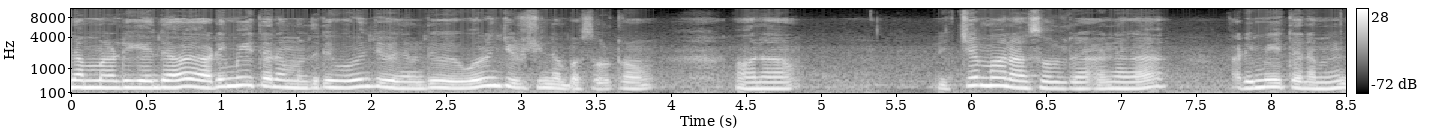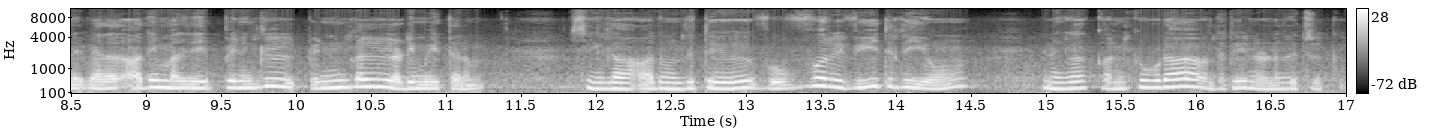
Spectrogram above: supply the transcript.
நம்மளுடைய இந்த அடிமைத்தனம் வந்துட்டு ஒழிஞ்சு வந்து ஒழிஞ்சிடுச்சுன்னு நம்ம சொல்கிறோம் ஆனால் நிச்சயமாக நான் சொல்கிறேன் என்னங்க? அடிமைத்தனம் வேற- அதே மாதிரி பெண்கள் பெண்கள் அடிமைத்தனம். சரிங்களா? அது வந்துட்டு ஒவ்வொரு வீட்டிலையும் எனக்கு கண்கூடாக வந்துட்டு நடந்துகிட்ருக்கு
